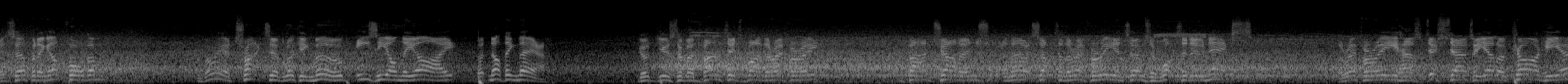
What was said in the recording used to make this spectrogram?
It's opening up for them. A very attractive looking move, easy on the eye, but nothing there. Good use of advantage by the referee. Bad challenge, and now it's up to the referee in terms of what to do next. The referee has dished out a yellow card here.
